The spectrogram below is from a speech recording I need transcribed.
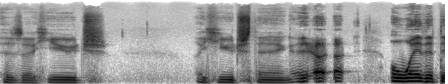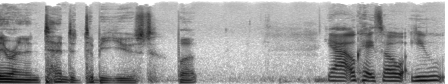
is a huge a huge thing, a, a, a way that they are intended to be used. But Yeah. Okay. So you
